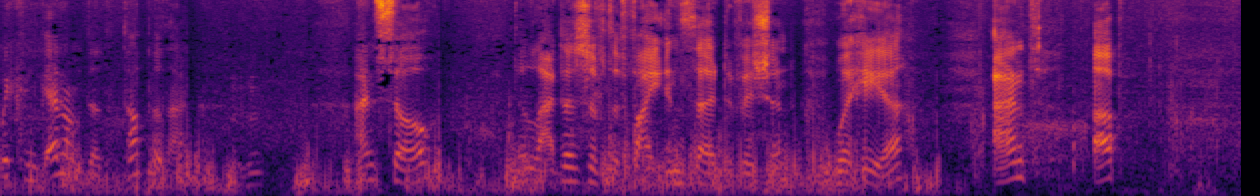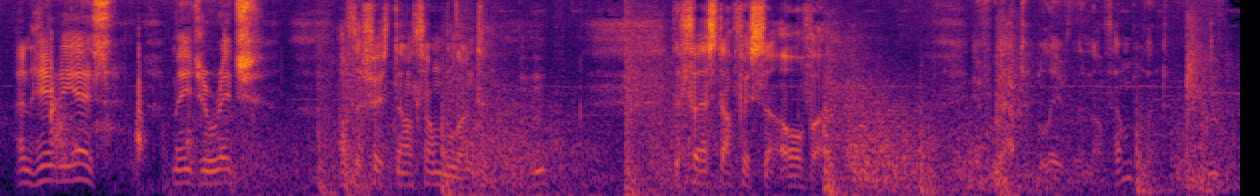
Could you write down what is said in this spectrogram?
We can get under the top of that. Mm-hmm. And so the ladders of the fighting third division were here and up. And here he is, Major Ridge of the 5th Northumberland. Mm-hmm. The first officer over, if we had to believe the Northumberland.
